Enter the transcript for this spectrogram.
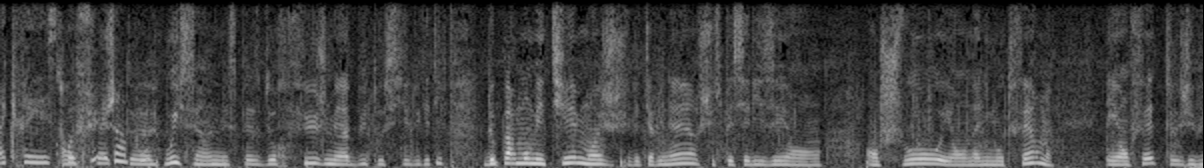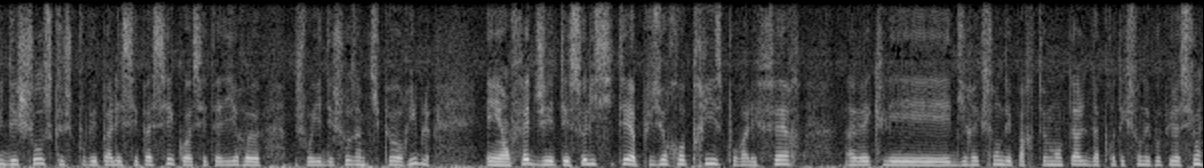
à créer ce En refuge fait, un peu euh, Oui, c'est une espèce de refuge, mais à but aussi éducatif. De par mon métier, moi, je suis vétérinaire, je suis spécialisée en, en chevaux et en animaux de ferme. Et en fait, j'ai vu des choses que je ne pouvais pas laisser passer, quoi. C'est-à-dire, euh, je voyais des choses un petit peu horribles. Et en fait, j'ai été sollicitée à plusieurs reprises pour aller faire avec les directions départementales de la protection des populations,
